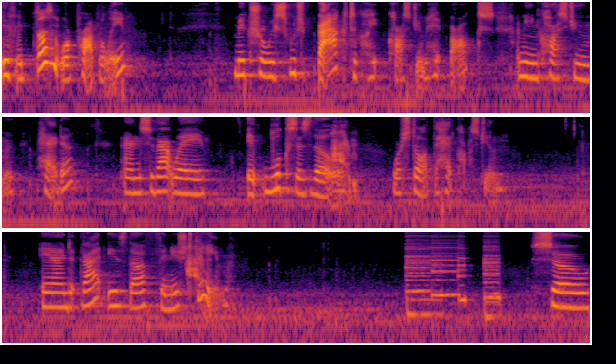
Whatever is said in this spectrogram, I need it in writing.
If it doesn't work properly, make sure we switch back to costume hitbox, I mean costume head, and so that way it looks as though we're still at the head costume. And that is the finished game. So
